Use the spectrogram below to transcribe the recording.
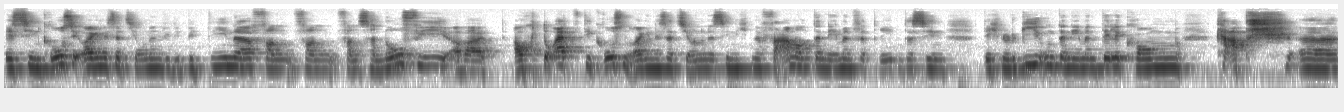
es sind große Organisationen wie die Bediener von, von, von Sanofi, aber auch dort die großen Organisationen, es sind nicht nur Pharmaunternehmen vertreten, das sind Technologieunternehmen, Telekom, Kapsch äh,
